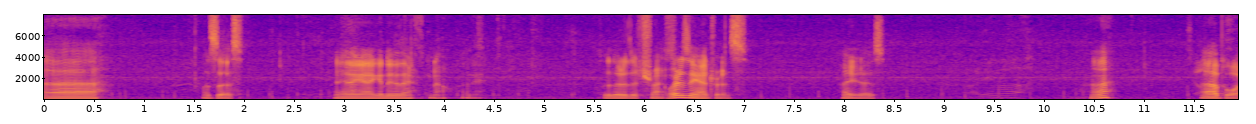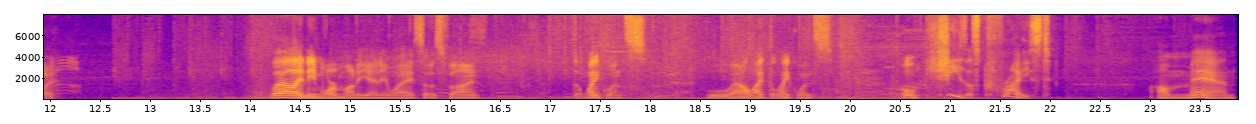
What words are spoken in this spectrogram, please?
Uh, what's this? Anything I can do there? No. Okay. So there's a shrine. Where's the entrance? Oh, it is. Huh? Oh boy. Well, I need more money anyway, so it's fine. Delinquents. Ooh, I don't like delinquents. Oh, Jesus Christ! Oh, man.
